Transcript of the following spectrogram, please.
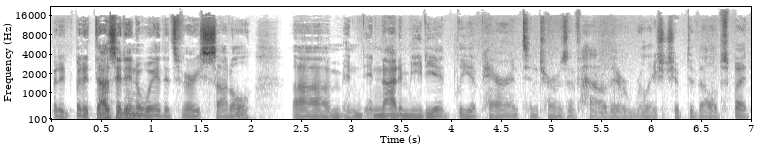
but it but it does it in a way that's very subtle, um, and, and not immediately apparent in terms of how their relationship develops. But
